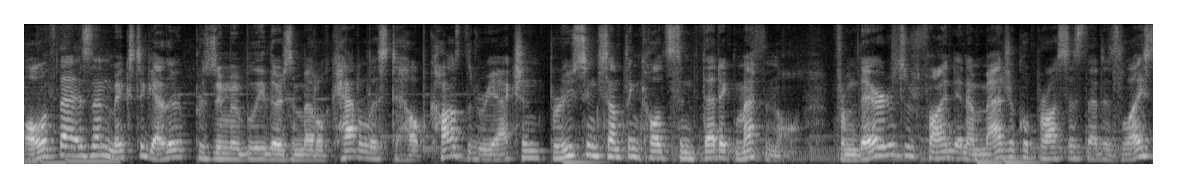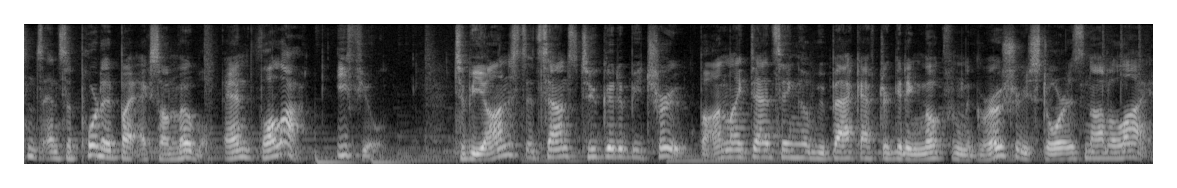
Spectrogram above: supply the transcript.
All of that is then mixed together, presumably there's a metal catalyst to help cause the reaction, producing something called synthetic methanol. From there it is refined in a magical process that is licensed and supported by ExxonMobil, and voila, e-fuel. To be honest, it sounds too good to be true, but unlike dad saying he'll be back after getting milk from the grocery store, it's not a lie.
